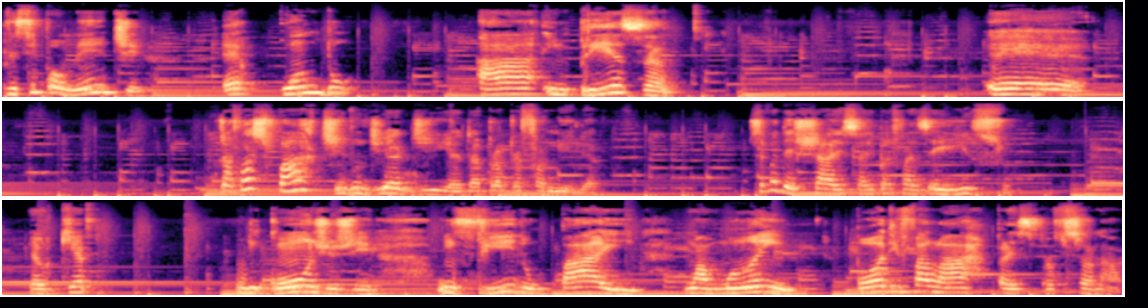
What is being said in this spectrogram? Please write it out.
principalmente é quando a empresa é, já faz parte do dia a dia da própria família. Você vai deixar isso aí para fazer isso? É o que é um cônjuge, um filho, um pai, uma mãe podem falar para esse profissional.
